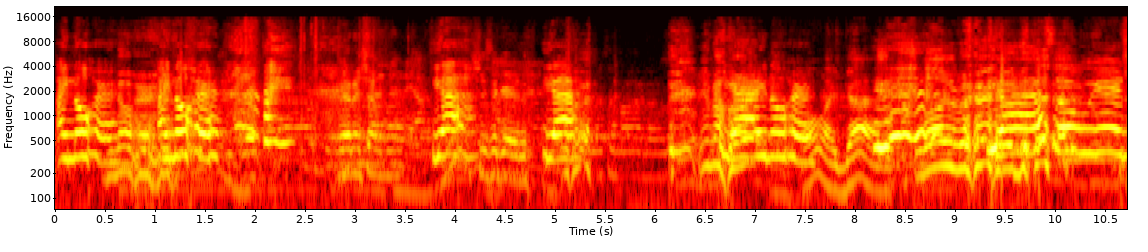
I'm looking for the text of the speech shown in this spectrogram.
I know her. You know her? I know her. Meron siyang, yeah, she's a girl. yeah, You know yeah. I know her. Oh my god. Small world. Yeah, so weird.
